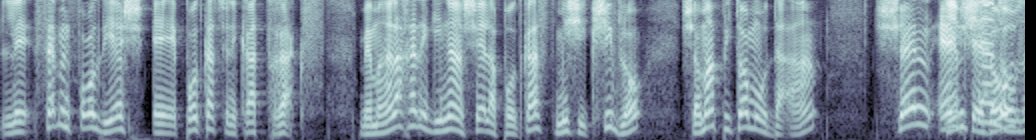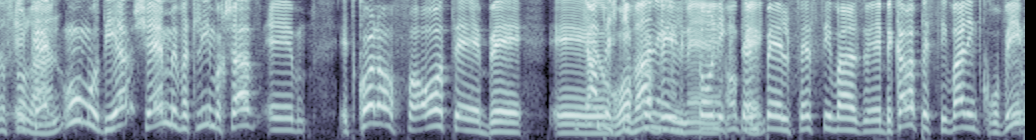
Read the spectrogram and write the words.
ל-Sevenfold יש אה, פודקאסט שנקרא טראקס. במהלך הנגינה של הפודקאסט, מי שהקשיב לו, שמע פתאום הודעה של M Shadows, Shadows, הסולן. כן, הוא מודיע שהם מבטלים עכשיו אה, את כל ההופעות אה, ב... אה, רוקאביל, אה, סוניק אוקיי. טמפל, פסטיבלס, אה, בכמה פסטיבלים קרובים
